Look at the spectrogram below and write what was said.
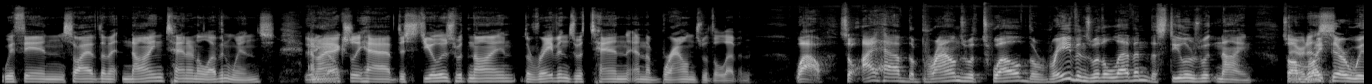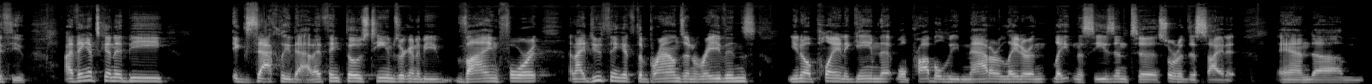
within. So I have them at 9, 10, and eleven wins, there and I go. actually have the Steelers with nine, the Ravens with ten, and the Browns with eleven. Wow. So I have the Browns with twelve, the Ravens with eleven, the Steelers with nine. So there I'm right is. there with you. I think it's going to be exactly that. I think those teams are going to be vying for it, and I do think it's the Browns and Ravens, you know, playing a game that will probably matter later in late in the season to sort of decide it. And um,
